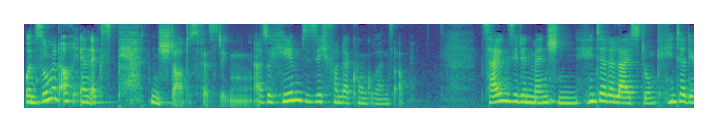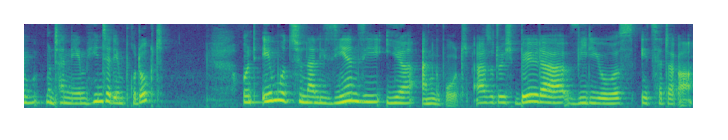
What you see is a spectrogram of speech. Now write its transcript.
und somit auch ihren Expertenstatus festigen. Also heben Sie sich von der Konkurrenz ab. Zeigen Sie den Menschen hinter der Leistung, hinter dem Unternehmen, hinter dem Produkt, und emotionalisieren Sie Ihr Angebot, also durch Bilder, Videos etc.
